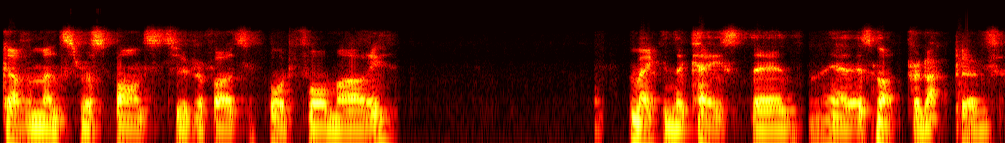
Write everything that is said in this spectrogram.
government's response to provide support for Māori, making the case that you know, it's not productive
